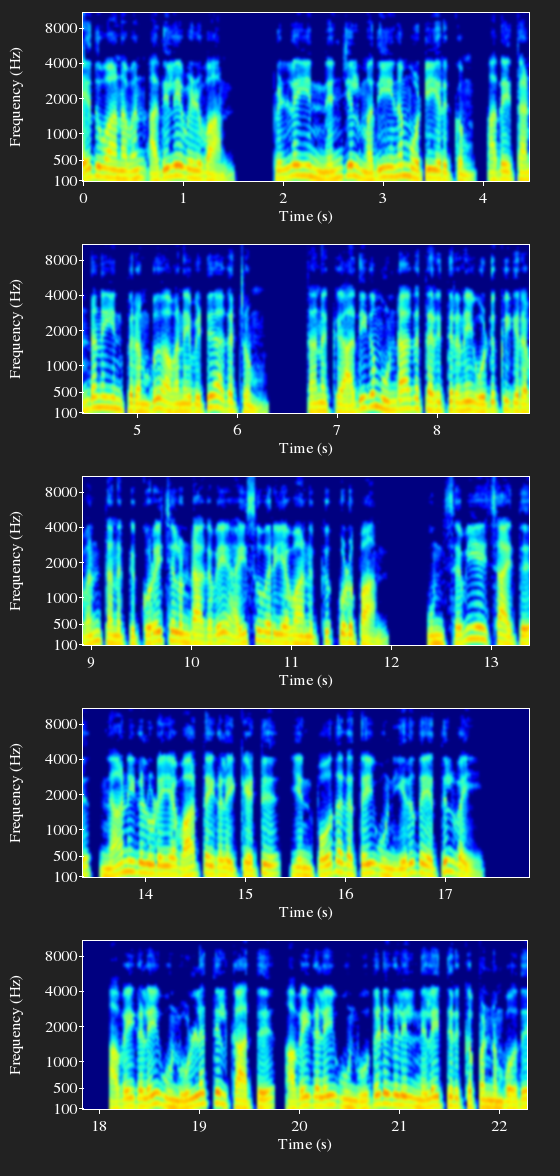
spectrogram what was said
ஏதுவானவன் அதிலே விழுவான். பிள்ளையின் நெஞ்சில் மதியினம் ஒட்டியிருக்கும். அதை தண்டனையின் பிரம்பு அவனை விட்டு அகற்றும். தனக்கு அதிகம் உண்டாக தரித்திரனை ஒடுக்குகிறவன் தனக்கு குறைச்சலுண்டாகவே ஐசுவரியவானுக்குக் கொடுப்பான். உன் செவியைச் சாய்த்து ஞானிகளுடைய வார்த்தைகளைக் கேட்டு என் போதகத்தை உன் இருதயத்தில் வை. அவைகளை உன் உள்ளத்தில் காத்து அவைகளை உன் உதடுகளில் நிலைத்திருக்க பண்ணும்போது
